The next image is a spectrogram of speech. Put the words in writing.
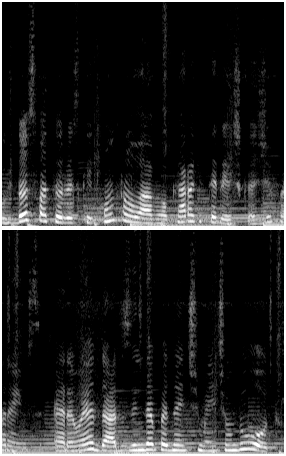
Os dois fatores que controlavam características diferentes eram herdados independentemente um do outro.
